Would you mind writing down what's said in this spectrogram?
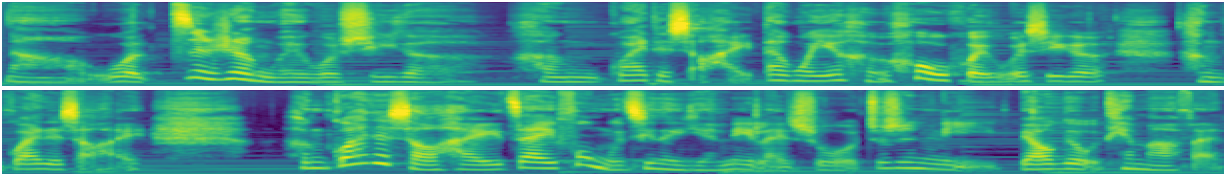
那我自认为我是一个很乖的小孩，但我也很后悔我是一个很乖的小孩。很乖的小孩，在父母亲的眼里来说，就是你不要给我添麻烦，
